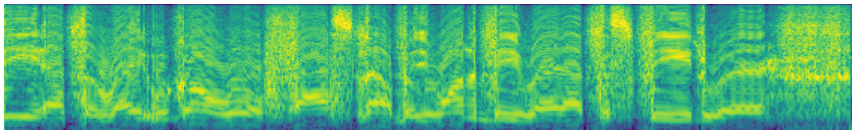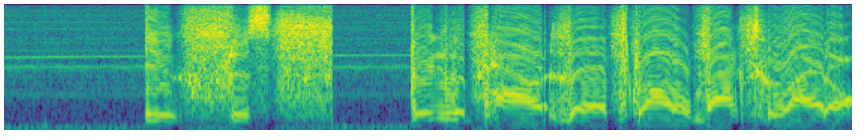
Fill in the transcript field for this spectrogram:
be at the right, we're going a little fast now, but you want to be right at the speed where you just bring the power, the throttle back to idle,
